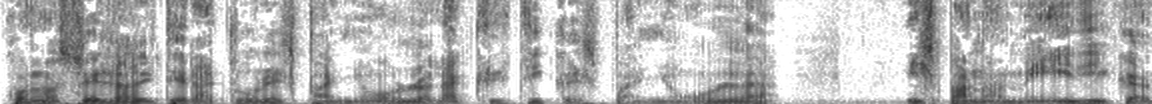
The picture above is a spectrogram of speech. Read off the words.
conocer la literatura española, la crítica española, Hispanoamérica,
